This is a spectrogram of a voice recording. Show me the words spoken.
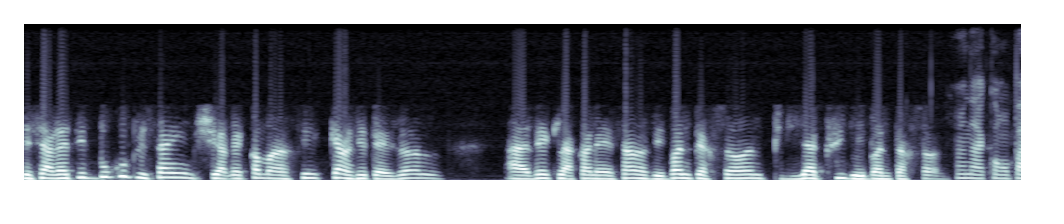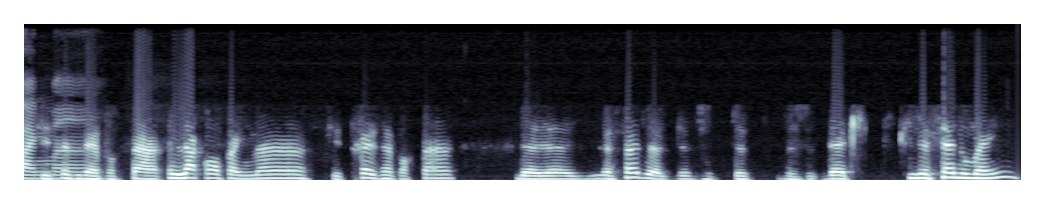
mais ça aurait été beaucoup plus simple si j'aurais commencé quand j'étais jeune avec la connaissance des bonnes personnes puis l'appui des bonnes personnes. Un accompagnement. C'est très important. L'accompagnement, c'est très important. Le, le fait de, de, d'être laissé à nous-mêmes,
